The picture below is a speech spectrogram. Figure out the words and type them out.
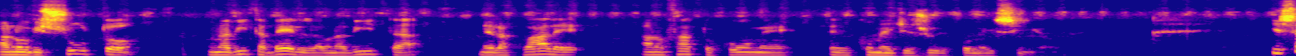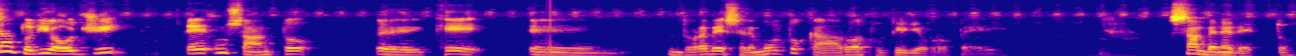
hanno vissuto una vita bella, una vita nella quale hanno fatto come, eh, come Gesù, come il Signore. Il santo di oggi è un santo eh, che eh, dovrebbe essere molto caro a tutti gli europei. San Benedetto.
